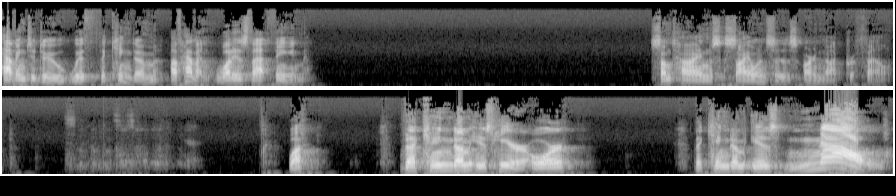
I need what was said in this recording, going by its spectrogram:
having to do with the kingdom of heaven. What is that theme? Sometimes silences are not profound. What? The kingdom is here, or the kingdom is now.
